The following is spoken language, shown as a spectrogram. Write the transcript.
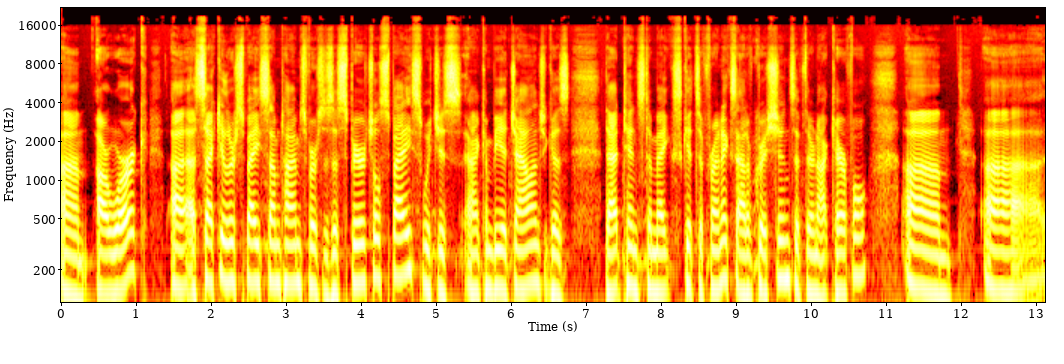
um, our work, uh, a secular space sometimes versus a spiritual space, which is uh, can be a challenge because that tends to make schizophrenics out of Christians if they're not careful. Um, uh,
